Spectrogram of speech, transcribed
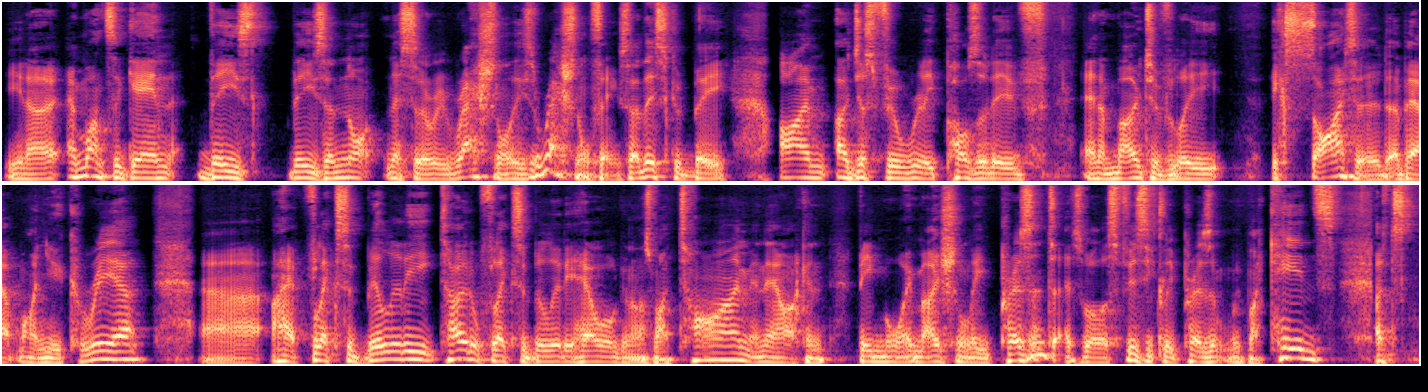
You know, and once again, these, these are not necessarily rational. These are rational things. So this could be, I'm, I just feel really positive and emotively excited about my new career. Uh, I have flexibility, total flexibility, how I organize my time. And now I can be more emotionally present as well as physically present with my kids. It's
